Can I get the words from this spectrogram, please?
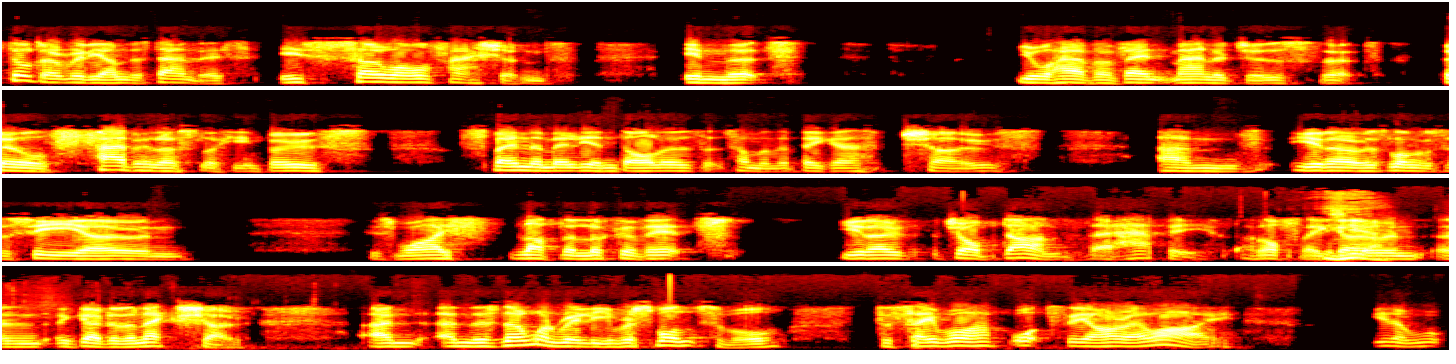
still don't really understand this, is so old fashioned in that you'll have event managers that build fabulous looking booths, spend a million dollars at some of the bigger shows. And, you know, as long as the CEO and his wife love the look of it, you know, job done. They're happy, and off they go Yeah. and, and, and go to the next show. And and there's no one really responsible to say, well, what's the ROI? You know,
